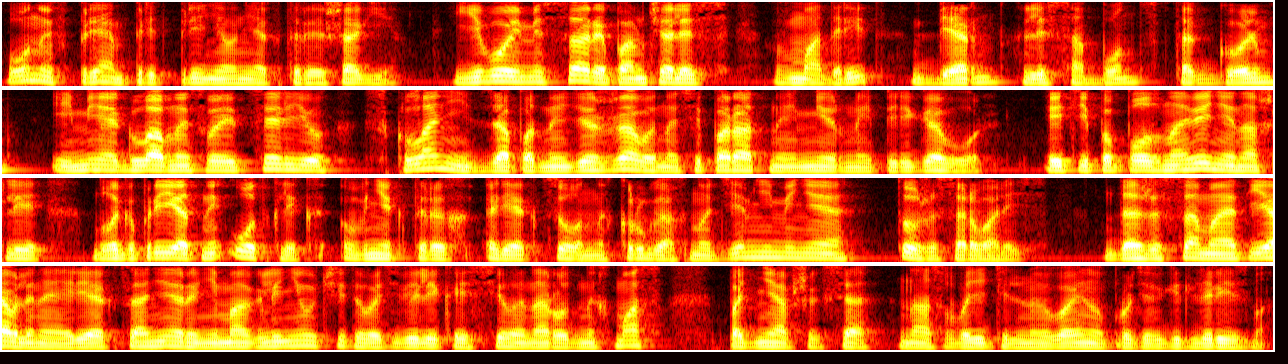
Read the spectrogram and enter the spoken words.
Он и впрямь предпринял некоторые шаги. Его эмиссары помчались в Мадрид, Берн, Лиссабон, Стокгольм, имея главной своей целью склонить западные державы на сепаратные мирные переговоры. Эти поползновения нашли благоприятный отклик в некоторых реакционных кругах, но тем не менее тоже сорвались. Даже самые отъявленные реакционеры не могли не учитывать великой силы народных масс, поднявшихся на освободительную войну против гитлеризма.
